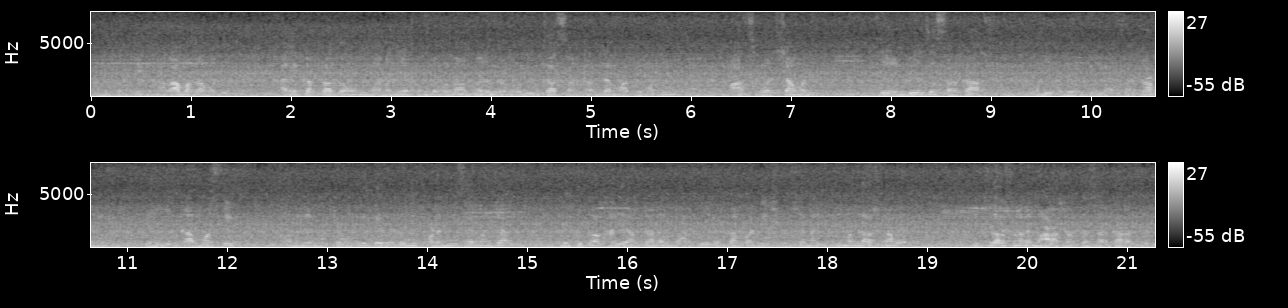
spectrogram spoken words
आणि प्रत्येक भागाभागामध्ये कार्यकर्ता जाऊन माननीय पंतप्रधान नरेंद्र मोदींच्या सरकारच्या माध्यमातून पाच वर्षामध्ये जे एन डी एचं सरकार दिल्लीमध्ये होते या सरकारने केलेली कामं असतील. माननीय मुख्यमंत्री देवेंद्रजी फडणवीस साहेबांच्या नेतृत्वाखाली असणारं भारतीय जनता पार्टी शिवसेना युतीमधलं असणारं इथलं असणारं महाराष्ट्राचं सरकार असेल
